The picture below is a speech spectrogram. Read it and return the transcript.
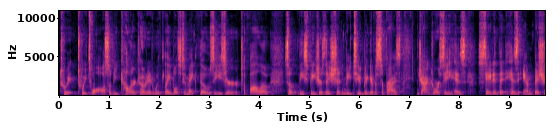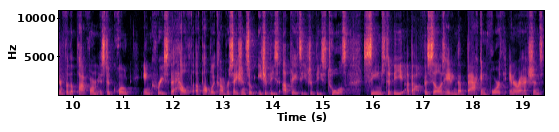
Twe- tweets will also be color coded with labels to make those easier to follow. So these features, they shouldn't be too big of a surprise. Jack Dorsey has stated that his ambition for the platform is to, quote, increase the health of public conversation. So each of these updates, each of these tools seems to be about facilitating the back and forth interactions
